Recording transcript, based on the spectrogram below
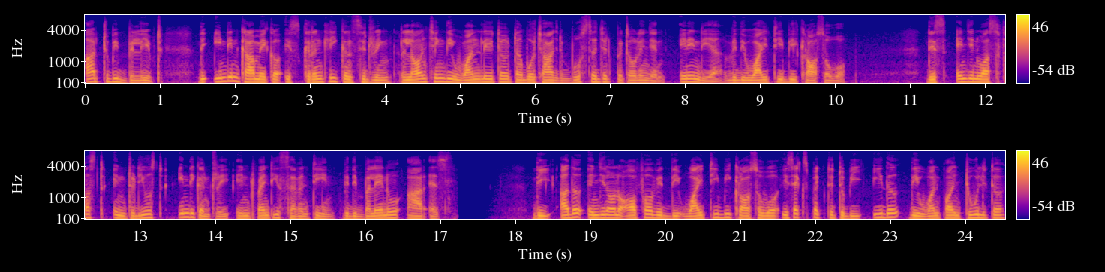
are to be believed, the Indian carmaker is currently considering relaunching the 1 litre turbocharged booster jet petrol engine in India with the YTB crossover. This engine was first introduced in the country in 2017 with the Baleno RS. The other engine on offer with the YTB crossover is expected to be either the 1.2 litre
